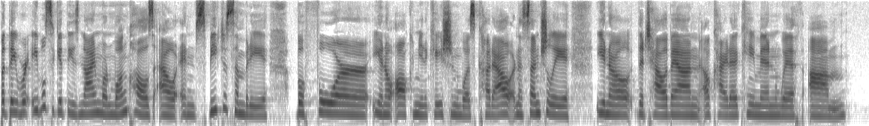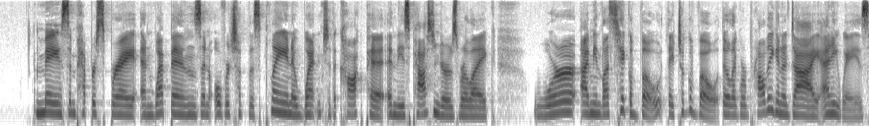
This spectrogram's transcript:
but they were able to get these 911 calls out and speak to somebody before you know all communication was cut out. And essentially you know the Taliban Al Qaeda came in with um mace and pepper spray and weapons and overtook this plane and went into the cockpit. And these passengers were like we're i mean let's take a vote. They took a vote. They're like we're probably going to die anyways.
